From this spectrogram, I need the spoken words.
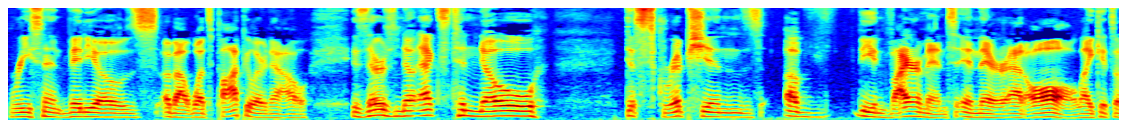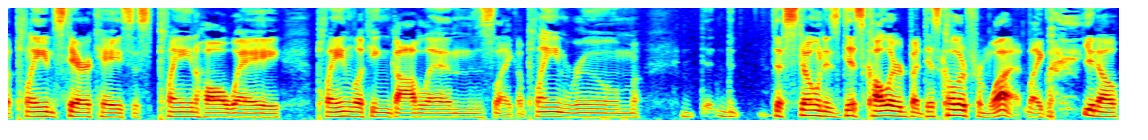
recent videos about what's popular now is there's no next to no descriptions of the environment in there at all. Like it's a plain staircase, this plain hallway, plain looking goblins, like a plain room. D- the stone is discolored, but discolored from what? Like, you know,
